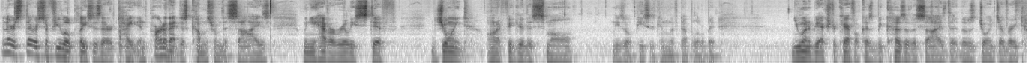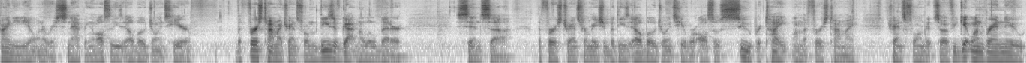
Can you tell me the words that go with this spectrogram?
And there's there's a few little places that are tight, and part of that just comes from the size. When you have a really stiff joint on a figure this small, these little pieces can lift up a little bit. You want to be extra careful because because of the size, that those joints are very tiny. You don't want to risk snapping them. Also, these elbow joints here. The first time I transformed, these have gotten a little better since. Uh, the first transformation, but these elbow joints here were also super tight on the first time I transformed it. So if you get one brand new,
